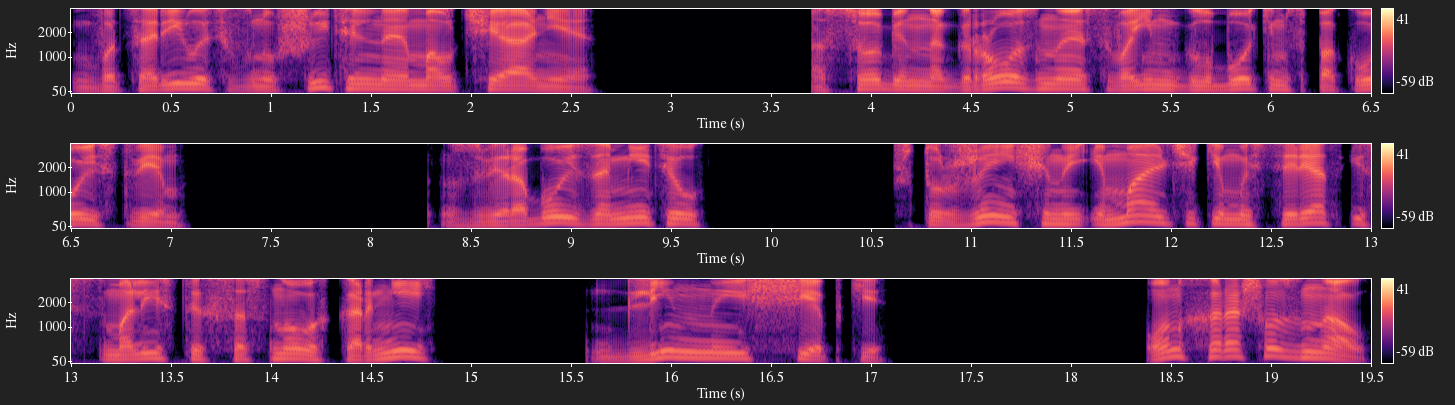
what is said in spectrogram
воцарилось внушительное молчание, особенно грозное своим глубоким спокойствием. Зверобой заметил, что женщины и мальчики мастерят из смолистых сосновых корней длинные щепки. Он хорошо знал,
